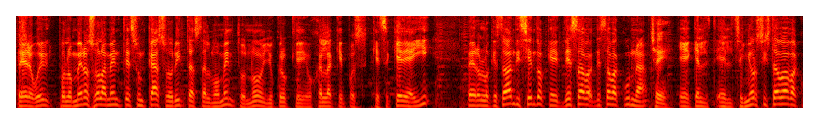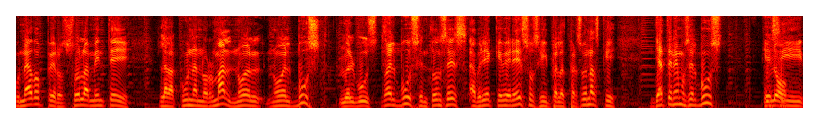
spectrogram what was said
Pero, güey, por lo menos solamente es un caso ahorita hasta el momento, ¿no? Yo creo que ojalá que pues que se quede ahí. Pero lo que estaban diciendo que de esa, de esa vacuna, eh, que el, el señor sí estaba vacunado, pero solamente la vacuna normal, no el, no el boost. No el boost. No el boost. Entonces habría que ver eso, si para las personas que ya tenemos el boost, que no, si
